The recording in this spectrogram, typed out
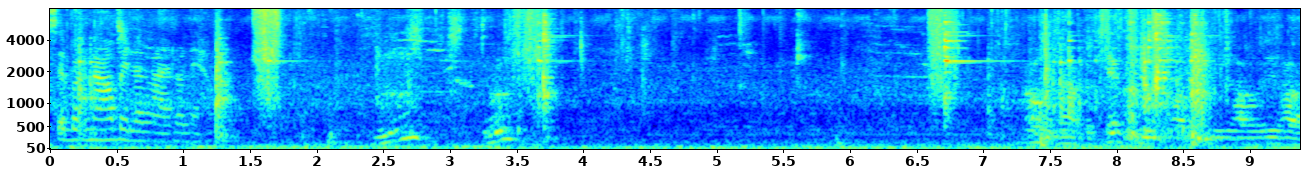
ใส่บักน้าวไปละลายแล้วแหละอืมอืม เอาหน้าไปเช็คดูเขาดูเขาดีกว่า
